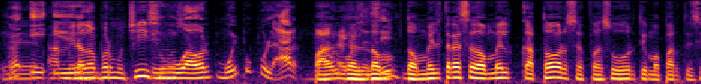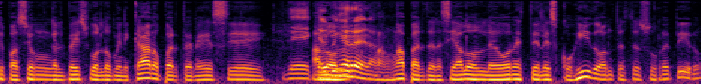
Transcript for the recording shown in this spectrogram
eh, admirado por muchísimos. un jugador muy popular. en el 2013-2014 fue su última participación en el béisbol dominicano. Pertenece de a los, Herrera. pertenecía a los Leones del Escogido antes de su retiro.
